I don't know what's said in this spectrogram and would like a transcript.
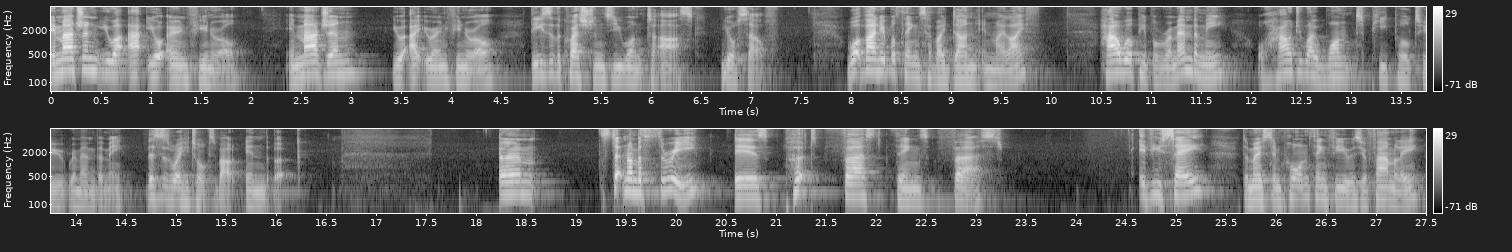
Imagine you are at your own funeral. Imagine you are at your own funeral. These are the questions you want to ask yourself. What valuable things have I done in my life? How will people remember me? Or how do I want people to remember me? This is what he talks about in the book. Um, step number three is put first things first. If you say the most important thing for you is your family,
